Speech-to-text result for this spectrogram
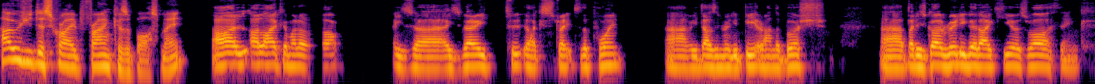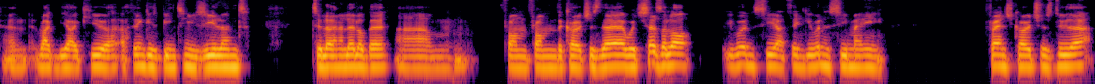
How would you describe Franck as a boss, mate? I, I like him a lot. He's uh, he's very to, like straight to the point. Um, he doesn't really beat around the bush. Uh, but he's got a really good IQ as well, I think, and rugby IQ. I think he's been to New Zealand to learn a little bit um, from from the coaches there, which says a lot. You wouldn't see, I think, you wouldn't see many French coaches do that,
